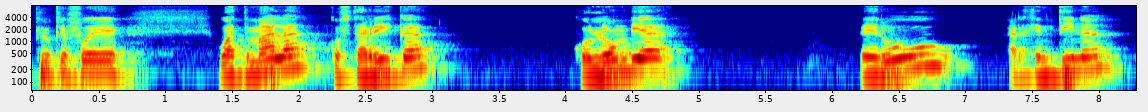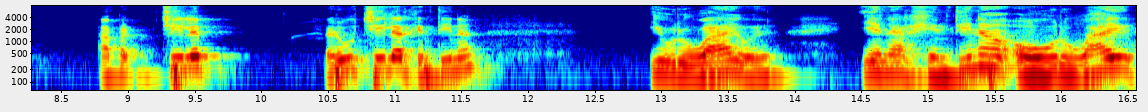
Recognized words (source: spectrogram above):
Creo que fue Guatemala, Costa Rica, Colombia, Perú, Argentina, ah, Chile, Perú, Chile, Argentina y Uruguay, güey. Y en Argentina o Uruguay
